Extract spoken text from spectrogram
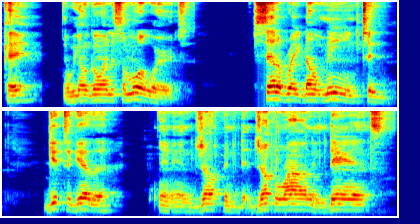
Okay, and we're gonna go into some more words. Celebrate don't mean to get together and, and jump and jump around and dance.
